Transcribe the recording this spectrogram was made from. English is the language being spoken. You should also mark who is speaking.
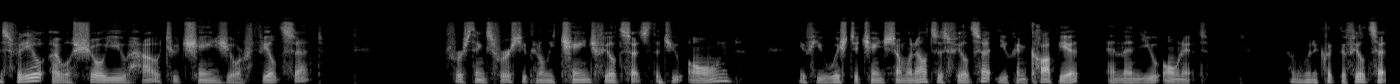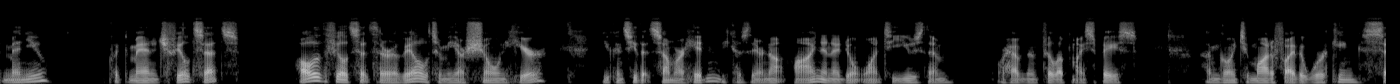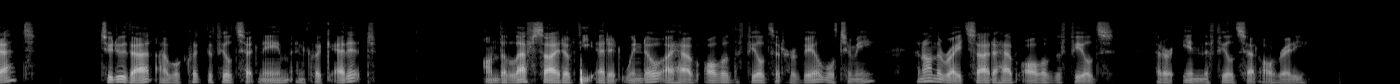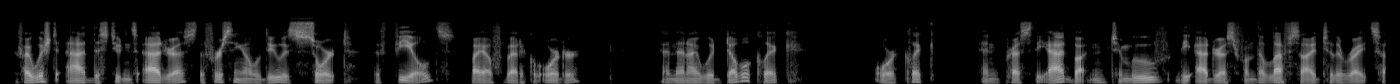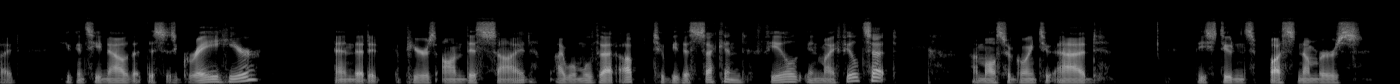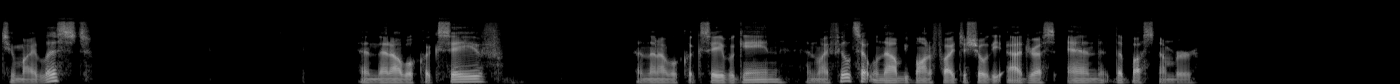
Speaker 1: this video, I will show you how to change your field set. First things first, you can only change field sets that you own. If you wish to change someone else's field set, you can copy it and then you own it. I'm going to click the field set menu, click manage field sets. All of the field sets that are available to me are shown here. You can see that some are hidden because they're not mine and I don't want to use them or have them fill up my space. I'm going to modify the working set to do that, I will click the field set name and click Edit. On the left side of the Edit window, I have all of the fields that are available to me. And on the right side, I have all of the fields that are in the field set already. If I wish to add the student's address, the first thing I will do is sort the fields by alphabetical order. And then I would double click or click and press the add button to move the address from the left side to the right side. You can see now that this is gray here and that it appears on this side. I will move that up to be the second field in my field set. I'm also going to add the students' bus numbers to my list. And then I will click Save. And then I will click Save again. And my field set will now be modified to show the address and the bus number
